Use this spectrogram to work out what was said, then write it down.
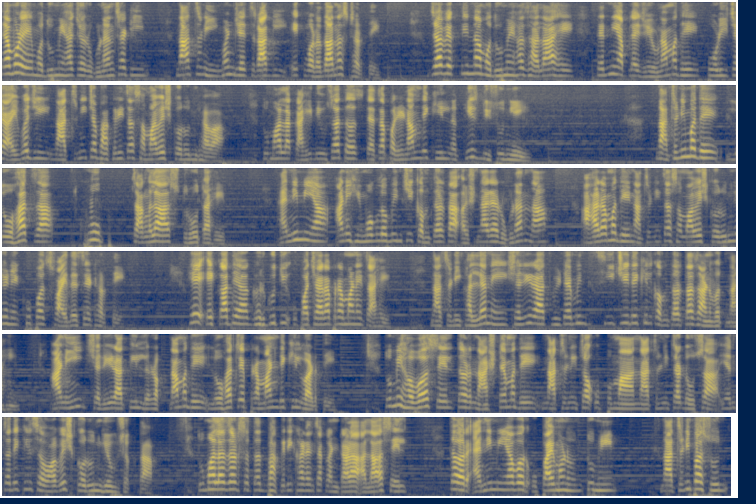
त्यामुळे मधुमेहाच्या रुग्णांसाठी नाचणी म्हणजेच रागी एक वरदानच ठरते. ज्या व्यक्तींना मधुमेह झाला आहे त्यांनी आपल्या जेवणामध्ये पोळीच्या ऐवजी नाचणीच्या भाकरीचा समावेश करून घ्यावा. तुम्हाला काही दिवसातच त्याचा परिणाम देखील नक्कीच दिसून येईल. नाचणीमध्ये लोहाचा खूप चांगला स्रोत आहे. ॲनिमिया आणि हिमोग्लोबिनची कमतरता असणाऱ्या रुग्णांना आहारामध्ये नाचणीचा समावेश करून घेणे खूपच फायद्याचे ठरते. हे एखाद्या घरगुती उपचाराप्रमाणेच आहे. नाचणी खाल्ल्याने शरीरात व्हिटॅमिन सीची देखील कमतरता जाणवत नाही आणि शरीरातील रक्तामध्ये लोहाचे प्रमाण देखील वाढते. तुम्ही हवं असेल तर नाश्त्यामध्ये नाचणीचा उपमा नाचणीचा डोसा यांचा देखील समावेश करून घेऊ शकता. तुम्हाला जर सतत भाकरी खाण्याचा कंटाळा आला असेल तर ॲनिमियावर उपाय म्हणून तुम्ही नाचणीपासून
